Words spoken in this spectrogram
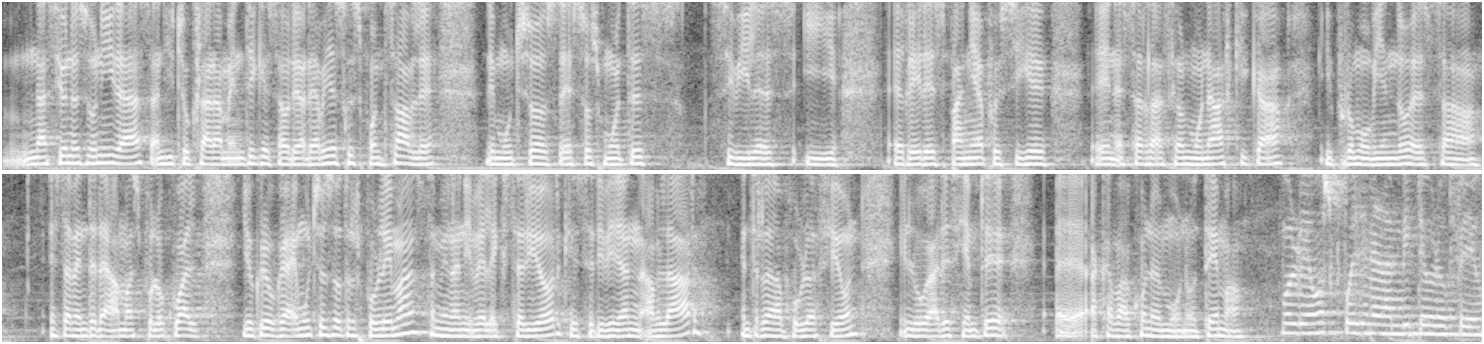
Naciones Unidas han dicho claramente que Saudi Arabia es responsable de muchos de estos muertes civiles y el rey de España pues sigue en esta relación monárquica y promoviendo esta, esta venta de armas, por lo cual yo creo que hay muchos otros problemas también a nivel exterior que se deberían hablar entre la población en lugar de siempre eh, acabar con el monotema. Volvemos pues en el ámbito europeo.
